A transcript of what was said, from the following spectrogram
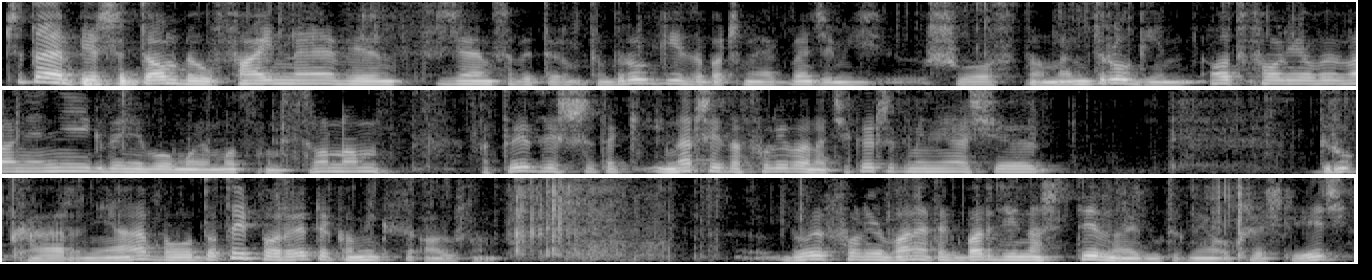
Czytałem pierwszy tom, był fajny, więc wziąłem sobie ten, ten drugi. Zobaczmy, jak będzie mi szło z tomem drugim. Odfoliowywanie nigdy nie było moją mocną stroną. A tu jest jeszcze tak inaczej zafoliowane. Ciekawe, czy zmieniła się drukarnia, bo do tej pory te komiksy. O, już mam. Były foliowane tak bardziej na sztywno, jakbym to miał określić.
